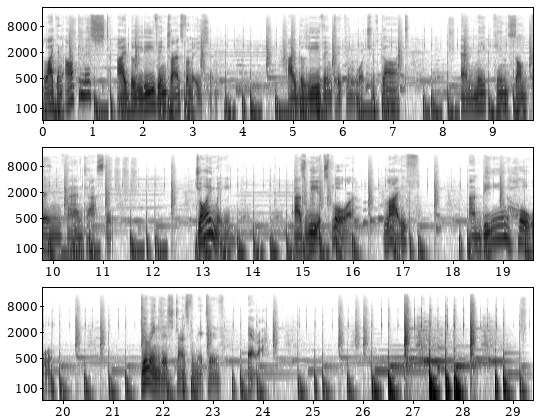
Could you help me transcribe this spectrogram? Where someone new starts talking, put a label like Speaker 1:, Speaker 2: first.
Speaker 1: Like an alchemist, I believe in transformation. I believe in taking what you've got and making something fantastic. Join me as we explore life and being whole during this transformative era.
